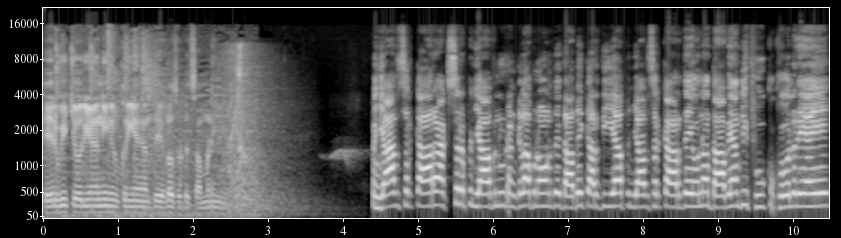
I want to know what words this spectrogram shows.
ਫਿਰ ਵੀ ਚੋਰੀਆਂ ਨਹੀਂ ਰੁਕ ਰਹੀਆਂ ਦੇਖ ਲਓ ਤੁਹਾਡੇ ਸਾਹਮਣੇ ਹੀ ਆ। ਪੰਜਾਬ ਸਰਕਾਰ ਅਕਸਰ ਪੰਜਾਬ ਨੂੰ ਰੰਗਲਾ ਬਣਾਉਣ ਦੇ ਦਾਅਵੇ ਕਰਦੀ ਆ। ਪੰਜਾਬ ਸਰਕਾਰ ਦੇ ਉਹਨਾਂ ਦਾਅਵਿਆਂ ਦੀ ਫੂਕ ਖੋਲ ਰਿਹਾ ਏ,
